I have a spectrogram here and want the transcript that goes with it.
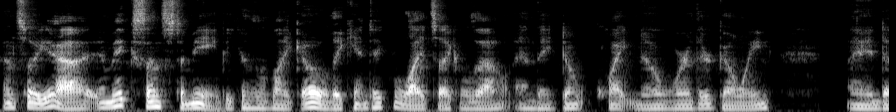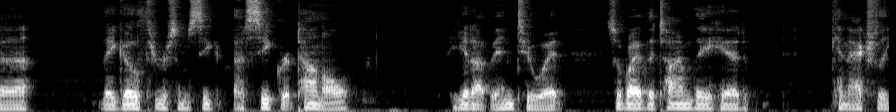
And so, yeah, it makes sense to me because I'm like, oh, they can't take the light cycles out and they don't quite know where they're going. And uh, they go through some sec- a secret tunnel to get up into it. So by the time they hit, can actually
